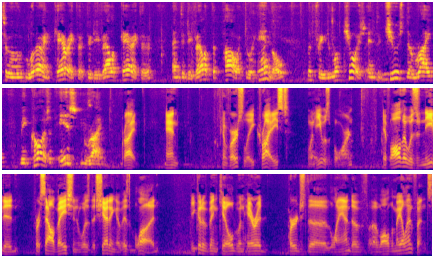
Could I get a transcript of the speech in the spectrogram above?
to learn character, to develop character, and to develop the power to handle the freedom of choice and to choose the right because it is right. Right. And conversely, Christ, when he was born, if all that was needed for salvation was the shedding of his blood, he could have been killed when Herod purged the land of, of all the male infants.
